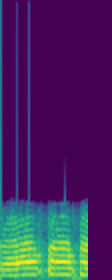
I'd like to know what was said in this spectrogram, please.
啊爸爸。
